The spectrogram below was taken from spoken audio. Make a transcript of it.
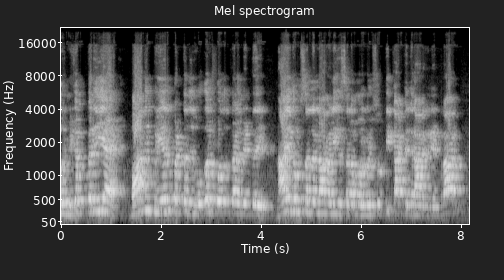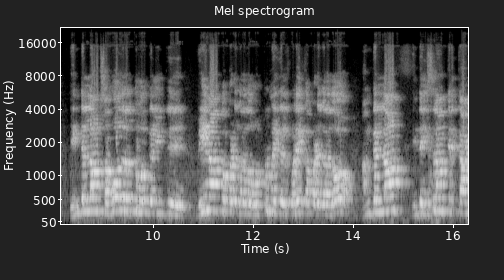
ஒரு மிகப்பெரிய பாதிப்பு ஏற்பட்டது உகர் பொதுக்களம் என்று நாயகம் ஸல்லல்லாஹு அலைஹி வஸல்லம் அவர்கள் சுட்டி காட்டுகிறார்கள் என்றால் எங்கெல்லாம் சகோதரத்துவங்கள் இங்கு வீணாக்கப்படுகிறதோ ஒற்றுமைகள் குலைக்கப்படுகிறதோ அங்கெல்லாம் இந்த இஸ்லாத்திற்கான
